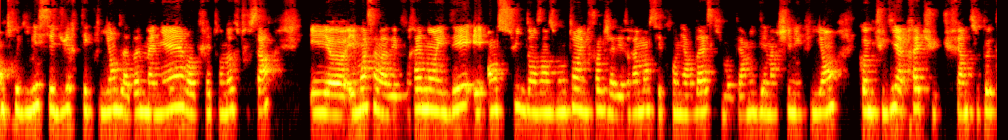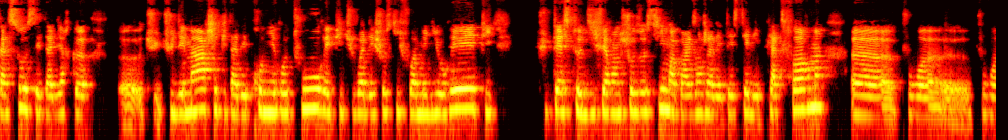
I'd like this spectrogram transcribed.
entre guillemets séduire tes clients de la bonne manière créer ton offre tout ça. Et, et moi ça m'avait vraiment aidé. Et ensuite dans un second temps une fois que j'avais vraiment ces premières bases qui m'ont permis de démarcher mes clients comme tu dis après tu, tu fais un petit peu ta sauce. C'est-à-dire euh, tu, démarches et puis tu as des premiers retours et puis tu vois des choses qu'il faut améliorer et puis tu testes différentes choses aussi. Moi, par exemple, j'avais testé les plateformes euh, pour euh, pour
